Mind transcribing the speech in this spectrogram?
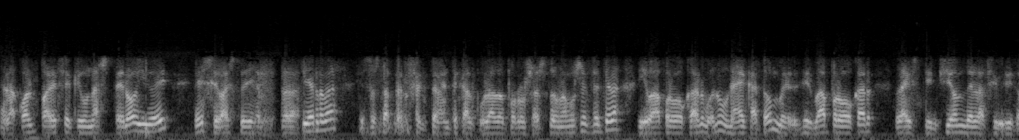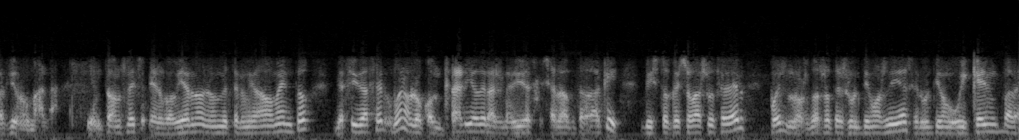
en la cual parece que un asteroide eh, se va a estrellar contra la Tierra, esto está perfectamente calculado por los astrónomos, etcétera, y va a provocar, bueno, una hecatombe, es decir, va a provocar la extinción de la civilización humana. Y entonces el gobierno en un determinado momento decide hacer, bueno, lo contrario de las medidas que se han adoptado aquí. Visto que eso va a suceder, pues los dos o tres últimos días, el último weekend, para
